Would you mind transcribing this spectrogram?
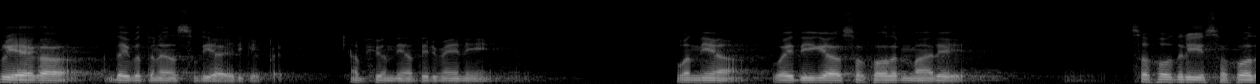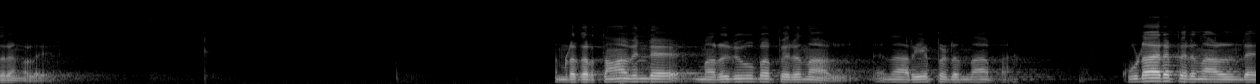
ത്രിയേക ദൈവത്തിന് സ്തുതിയായിരിക്കട്ടെ. അഭ്യുന്യ തിരുമേനി വന്യ വൈദിക സഹോദരന്മാരെ സഹോദരി സഹോദരങ്ങളെ നമ്മുടെ കർത്താവിന്റെ മറുരൂപ പെരുന്നാൾ എന്നറിയപ്പെടുന്ന കൂടാര പെരുന്നാളിന്റെ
